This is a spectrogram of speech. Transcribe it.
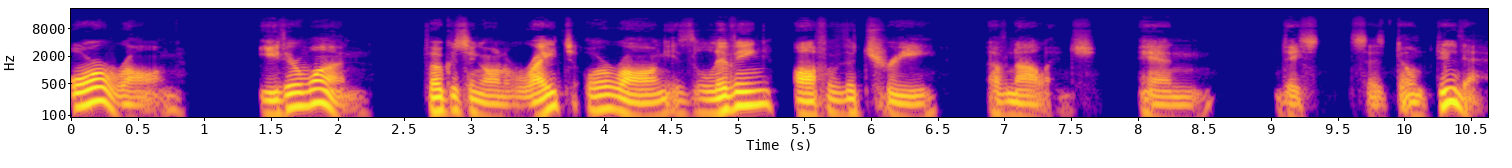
or wrong, either one. Focusing on right or wrong is living off of the tree of knowledge. And they says don't do that.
